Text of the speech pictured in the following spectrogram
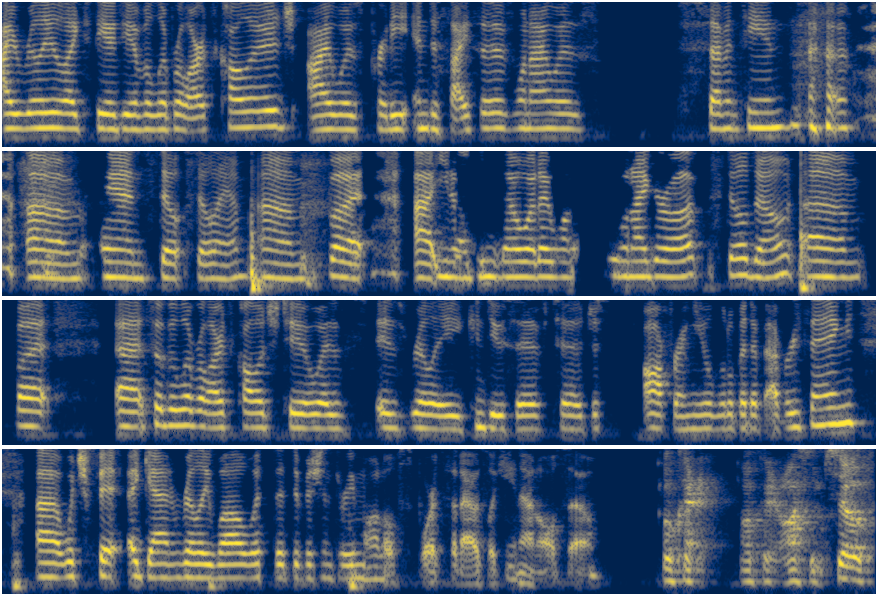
I really liked the idea of a liberal arts college. I was pretty indecisive when I was 17 um, and still still am um, but uh, you know i didn't know what i wanted when i grow up still don't um, but uh, so the liberal arts college too was is really conducive to just offering you a little bit of everything, uh, which fit again really well with the Division three model of sports that I was looking at also. Okay. Okay. Awesome. So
